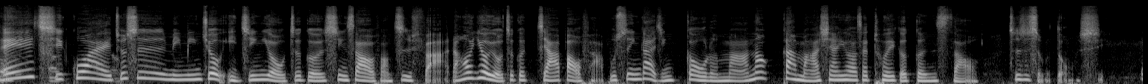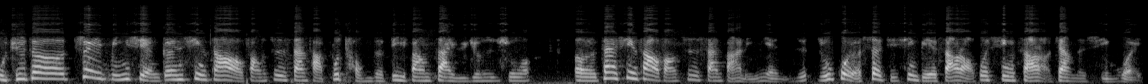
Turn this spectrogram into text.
哎，奇怪，就是明明就已经有这个性骚扰防治法，然后又有这个家暴法，不是应该已经够了吗？那干嘛现在又要再推一个跟骚？这是什么东西？”我觉得最明显跟性骚扰防治三法不同的地方在于，就是说。呃，在性骚扰防治三法里面，如如果有涉及性别骚扰或性骚扰这样的行为，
